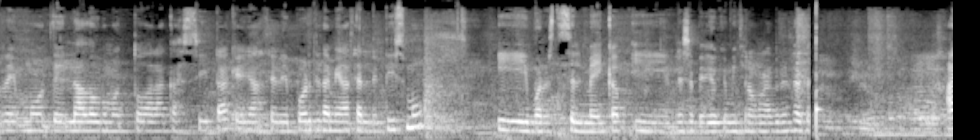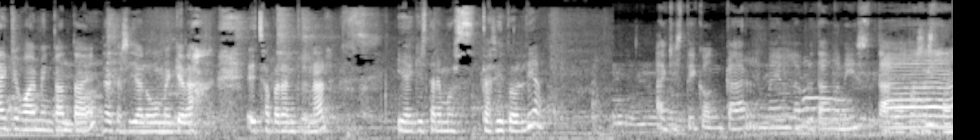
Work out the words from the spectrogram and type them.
remodelado como toda la casita, que ella hace deporte, también hace atletismo. Y bueno, este es el make-up y les he pedido que me hicieran una trenza. Ay, qué guay, me encanta, ¿eh? La casilla luego me queda hecha para entrenar. Y aquí estaremos casi todo el día. Aquí estoy con Carmen, la protagonista.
